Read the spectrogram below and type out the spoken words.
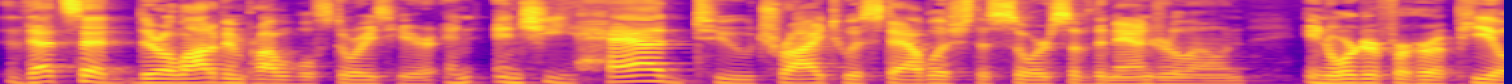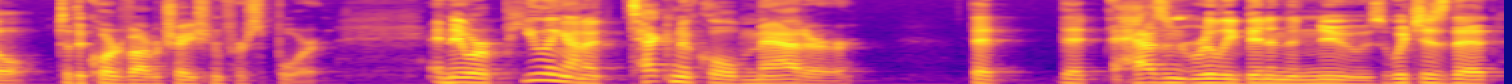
That said, there are a lot of improbable stories here, and and she had to try to establish the source of the nandrolone in order for her appeal to the Court of Arbitration for Sport, and they were appealing on a technical matter that that hasn't really been in the news, which is that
